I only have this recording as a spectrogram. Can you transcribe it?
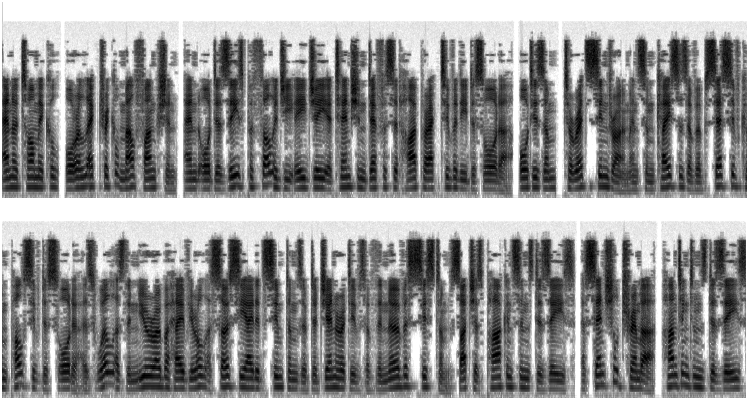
anatomical, or electrical malfunction, and or disease pathology e.g. attention deficit hyperactivity disorder, autism, Tourette's syndrome and some cases of obsessive-compulsive disorder as well as the neurobehavioral associated symptoms of degeneratives of the nervous system such as Parkinson's disease, essential tremor, Huntington's disease,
